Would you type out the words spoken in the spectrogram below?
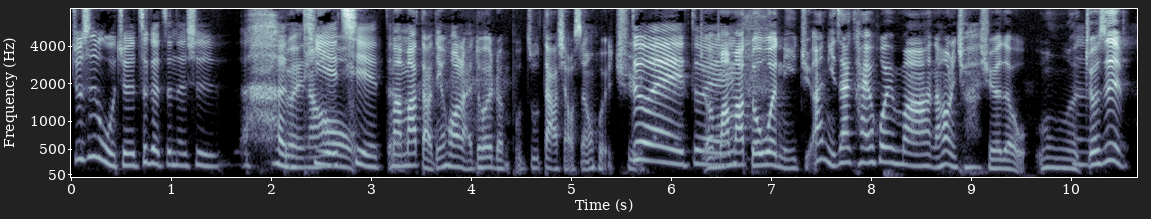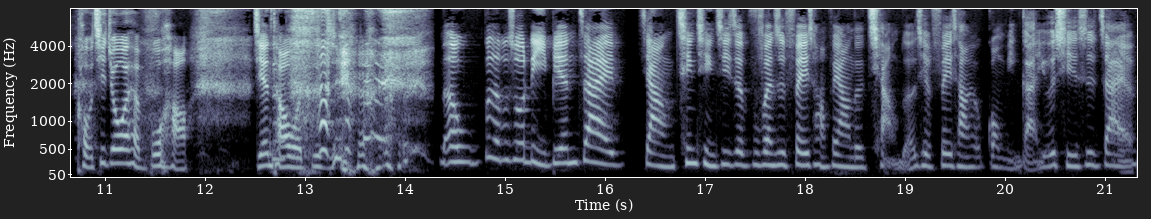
就是我觉得这个真的是很贴切的。妈妈打电话来都会忍不住大小声回去。对对，妈妈多问你一句啊，你在开会吗？然后你就觉得，嗯，就是口气就会很不好。检讨我自己。呃，不得不说，里边在讲亲情记这部分是非常非常的强的，而且非常有共鸣感，尤其是在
